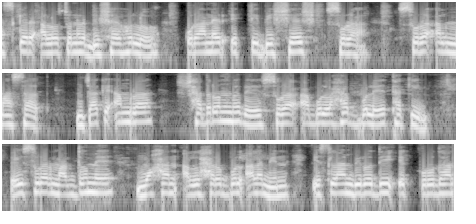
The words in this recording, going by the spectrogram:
আজকের আলোচনার বিষয় হলো কোরআনের একটি বিশেষ সূরা, সুরা আল মাসাদ যাকে আমরা সাধারণভাবে সুরা আবুল আহাব বলে থাকি। এই সুরার মাধ্যমে মহান আল্লাহ রব্বুল আলামিন ইসলাম বিরোধী এক প্রধান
